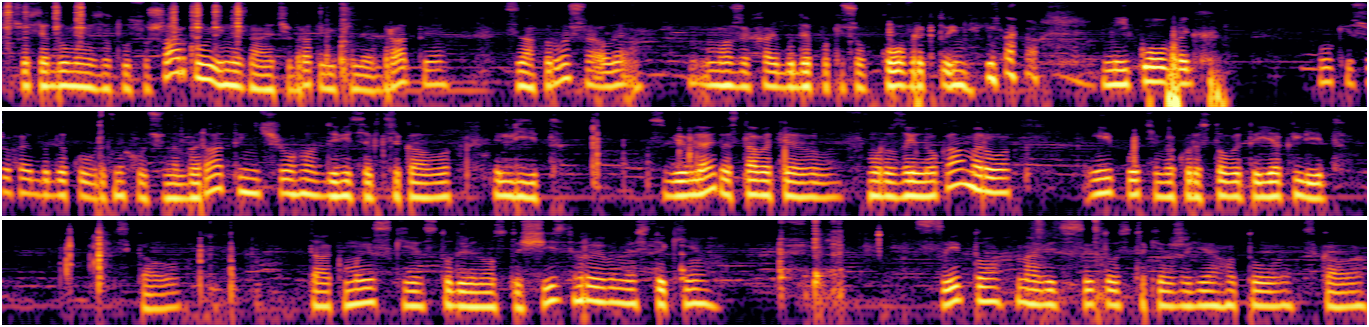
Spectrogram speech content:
Щось я думаю за ту сушарку і не знаю, чи брати її, чи не брати. Ціна хороша, але може хай буде поки що коврик той мій. мій коврик. Поки що хай буде коврик, не хочу набирати нічого. Дивіться, як цікаво, лід. Собі уявляєте, ставите в морозильну камеру і потім використовуєте як лід. Цікаво. Так, миски 196 гривень ось такі. Сито, навіть сито ось таке вже є готове. Цікаво.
